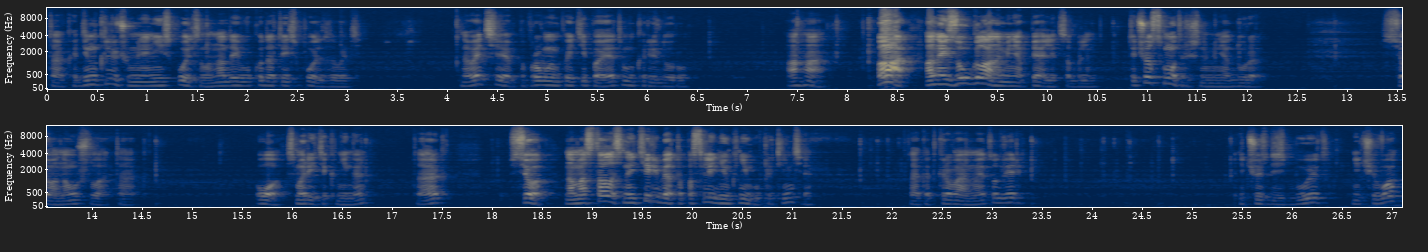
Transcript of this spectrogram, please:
Так, один ключ у меня не использован. Надо его куда-то использовать. Давайте попробуем пойти по этому коридору. Ага. А! Она из-за угла на меня пялится, блин. Ты что смотришь на меня, дура? Все, она ушла. Так. О, смотрите, книга. Так. Все, нам осталось найти, ребята, последнюю книгу, прикиньте. Так, открываем эту дверь. И что здесь будет? Ничего?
